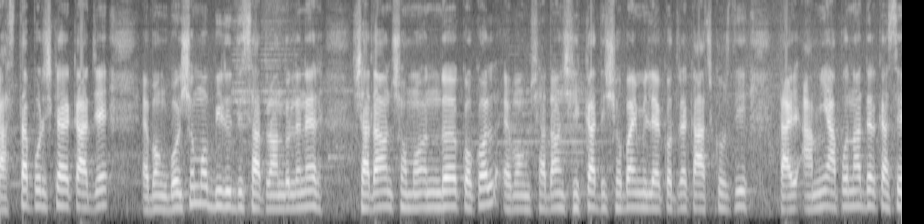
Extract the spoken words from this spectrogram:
রাস্তা পরিষ্কারের কাজে এবং বৈষম্য বিরোধী ছাত্র আন্দোলনের সাধারণ সমন্বয়কল এবং সাধারণ শিক্ষার্থী সবাই মিলে একত্রে কাজ করছি। তাই আমি আপনাদের কাছে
